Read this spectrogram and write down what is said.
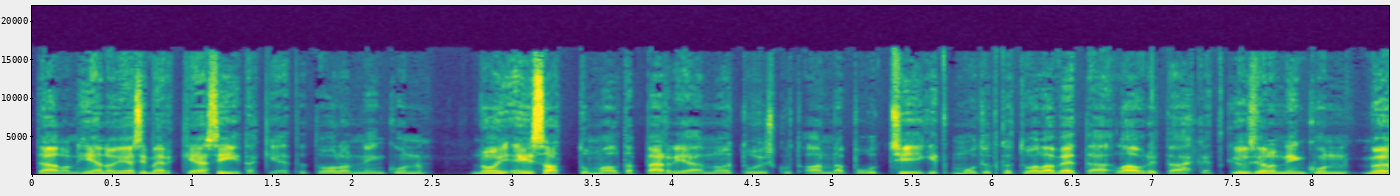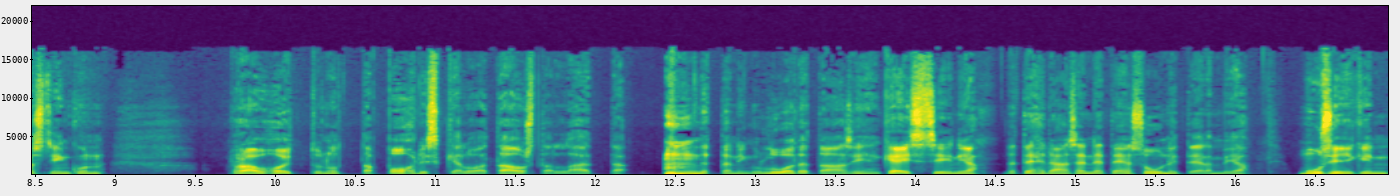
Täällä on hienoja esimerkkejä siitäkin, että tuolla on niin kuin noi ei sattumalta pärjää noi tuiskut, annapuut, chiikit, muut, jotka tuolla vetää, Lauri Tähkä. Kyllä siellä on niin kuin, myös niin kuin rauhoittunutta pohdiskelua taustalla, että että niin kuin luotetaan siihen keissiin ja, ja tehdään sen eteen suunnitelmia. Musiikin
